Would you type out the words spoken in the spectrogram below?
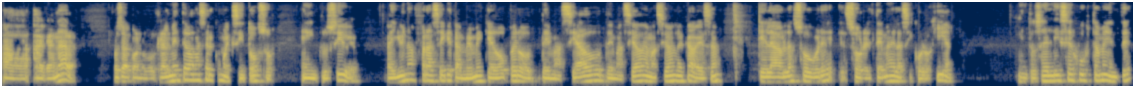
a, ganar. O sea, cuando realmente van a ser como exitosos. E inclusive hay una frase que también me quedó pero demasiado, demasiado, demasiado en la cabeza, que él habla sobre, sobre el tema de la psicología. Entonces él dice justamente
